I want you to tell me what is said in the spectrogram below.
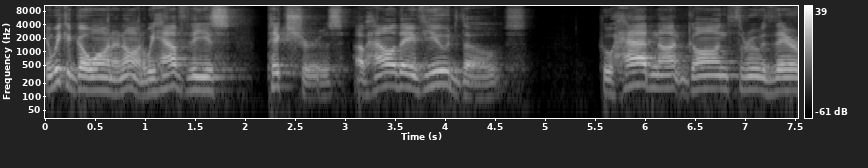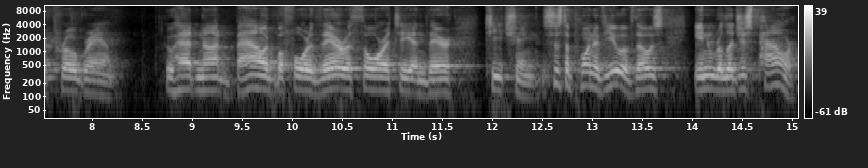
And we could go on and on. We have these pictures of how they viewed those who had not gone through their program, who had not bowed before their authority and their teaching. This is the point of view of those in religious power.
